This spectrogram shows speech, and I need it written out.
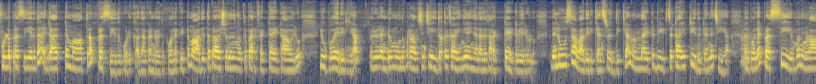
ഫുള്ള് പ്രസ് ചെയ്യരുത്. അതിന്റെ അറ്റം മാത്രം പ്രസ് ചെയ്ത് കൊടുക്കുക. അതാ കണ്ടോ? ഇതുപോലെ കിട്ടും. ആദ്യത്തെ പ്രാവശ്യമൊന്നും നിങ്ങൾക്ക് പെർഫെക്റ്റ് ആയിട്ട് ആ ഒരു ലൂപ്പ് വരില്ല. ഒരു രണ്ട് മൂന്ന് പ്രാവശ്യം ചെയ്തൊക്കെ കഴിഞ്ഞ് കഴിഞ്ഞാൽ അത് കറക്റ്റായിട്ട് വരുള്ളൂ. പിന്നെ ലൂസ് ആവാതിരിക്കാൻ ശ്രദ്ധിക്കുക. നന്നായിട്ട് ബീഡ്സ് ടൈറ്റ് ചെയ്തിട്ട് തന്നെ ചെയ്യുക. അതുപോലെ പ്രസ് ചെയ്യുമ്പോൾ നിങ്ങൾ ആ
